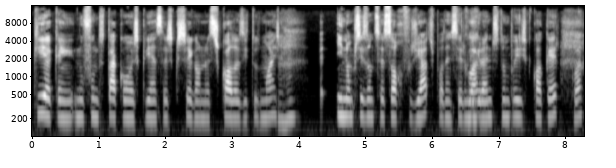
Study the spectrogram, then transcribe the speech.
que é quem no fundo está com as crianças que chegam nas escolas e tudo mais, uhum. e não precisam de ser só refugiados, podem ser claro. migrantes de um país qualquer. Claro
